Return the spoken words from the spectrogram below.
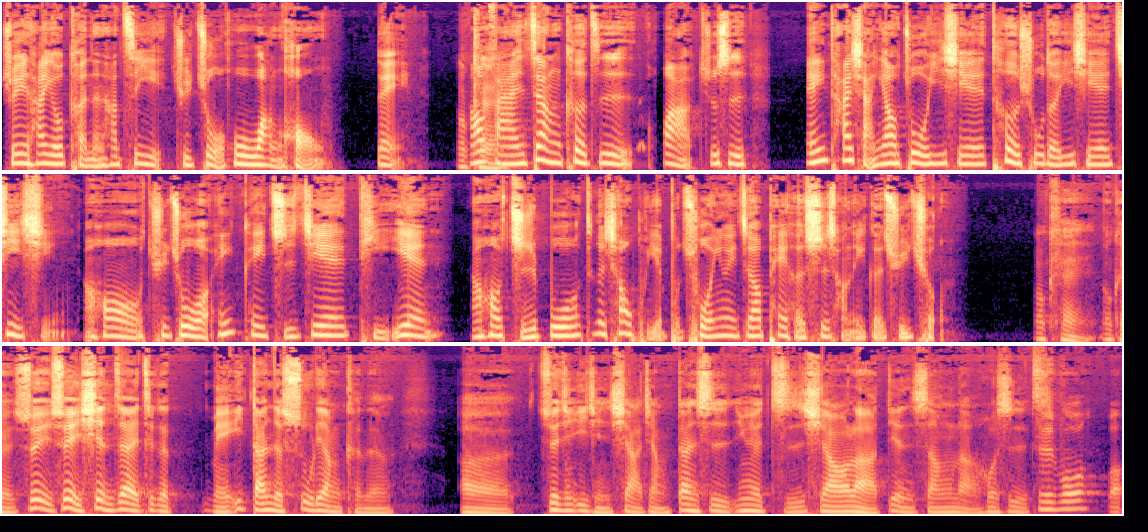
所以他有可能他自己去做或网红，对。然后反而这样克制化，就是，哎，他想要做一些特殊的一些剂型，然后去做，哎，可以直接体验，然后直播，这个效果也不错，因为这要配合市场的一个需求。OK OK，所以所以现在这个每一单的数量可能呃最近疫情下降，但是因为直销啦、电商啦，或是直播网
